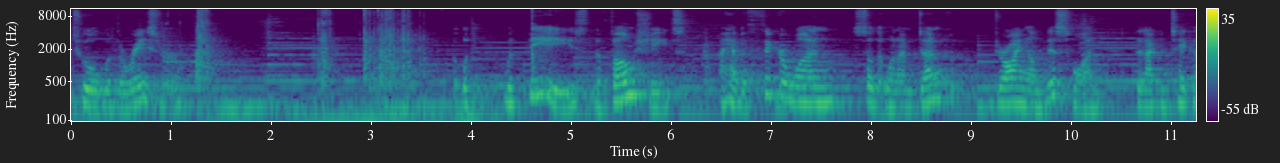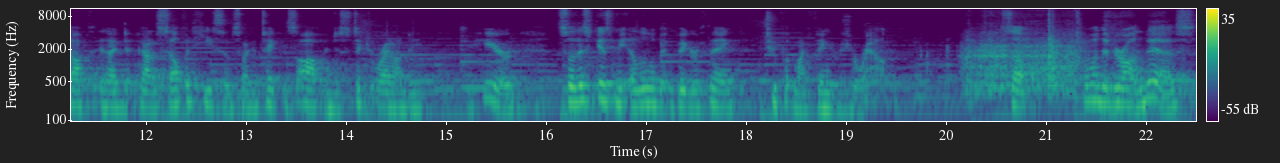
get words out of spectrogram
tool with eraser. But with, with these, the foam sheets, I have a thicker one so that when I'm done drawing on this one, then I can take off, and I got a self-adhesive, so I can take this off and just stick it right onto to here. So this gives me a little bit bigger thing to put my fingers around. So if I wanted to draw on this,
